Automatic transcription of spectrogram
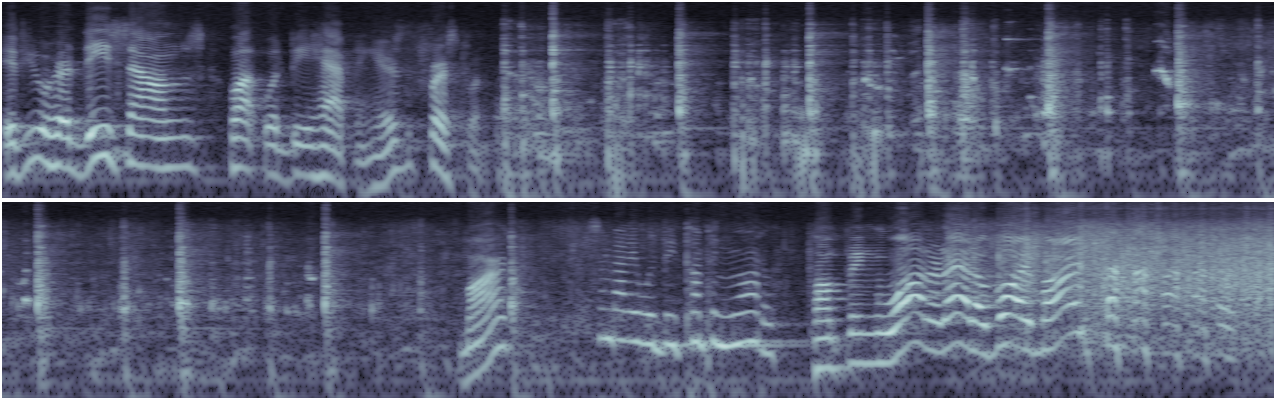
If you heard these sounds, what would be happening? Here's the first one. Mark? Somebody would be pumping water. Pumping water. That a boy, Mark.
